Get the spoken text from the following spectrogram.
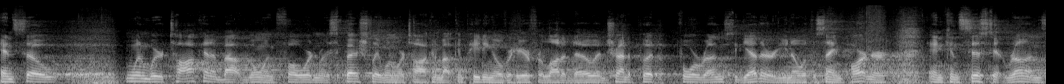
And so when we're talking about going forward, and especially when we're talking about competing over here for a lot of dough and trying to put four runs together, you know, with the same partner and consistent runs,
